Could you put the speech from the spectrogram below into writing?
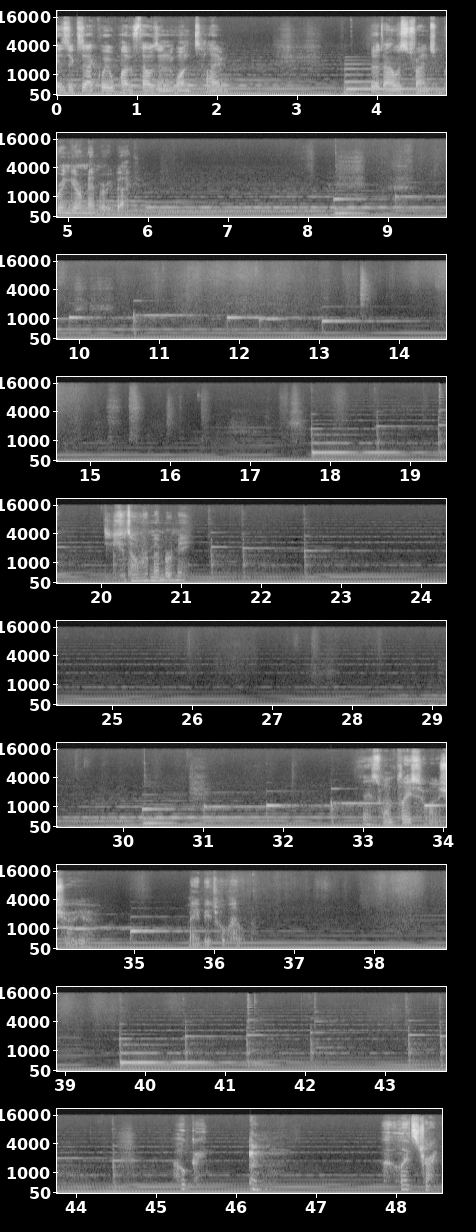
Is exactly 1001 time that I was trying to bring your memory back. You don't remember me? There's one place I want to show you. Maybe it will help. Okay. Let's try.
